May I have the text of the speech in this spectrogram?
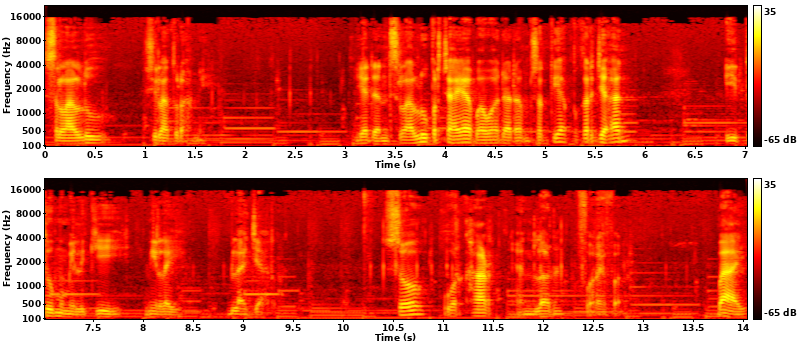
selalu silaturahmi. Ya dan selalu percaya bahwa dalam setiap pekerjaan itu memiliki nilai belajar. So work hard and learn forever. Bye.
